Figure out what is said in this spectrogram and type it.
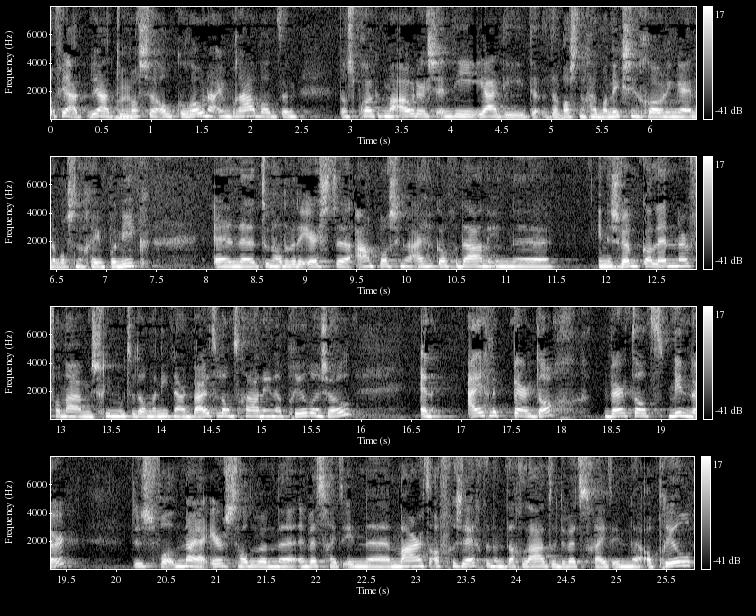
of ja, ja toen Ja. was er al corona in Brabant. En dan sprak ik mijn ouders en die, ja, die, er was nog helemaal niks in Groningen en er was nog geen paniek. En toen hadden we de eerste aanpassingen eigenlijk al gedaan in, in de zwemkalender. Van nou, misschien moeten we dan maar niet naar het buitenland gaan in april en zo. En eigenlijk per dag werd dat minder. Dus van, nou ja, eerst hadden we een, eh, een wedstrijd in eh, maart afgezegd. En een dag later de wedstrijd in eh, april.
